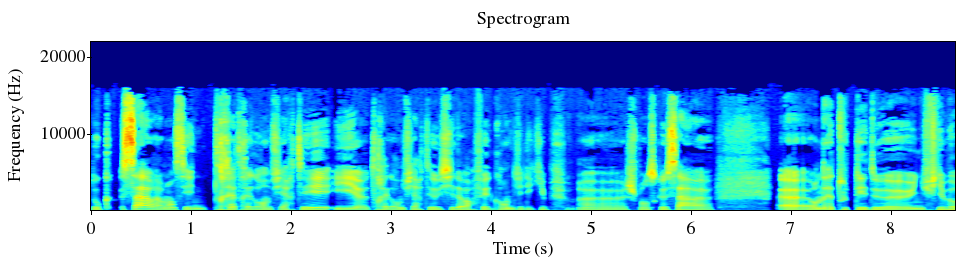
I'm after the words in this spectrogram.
donc ça vraiment c'est une très très grande fierté et très grande fierté aussi d'avoir fait grandir l'équipe. Euh, je pense que ça, euh, euh, on a toutes les deux une fibre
